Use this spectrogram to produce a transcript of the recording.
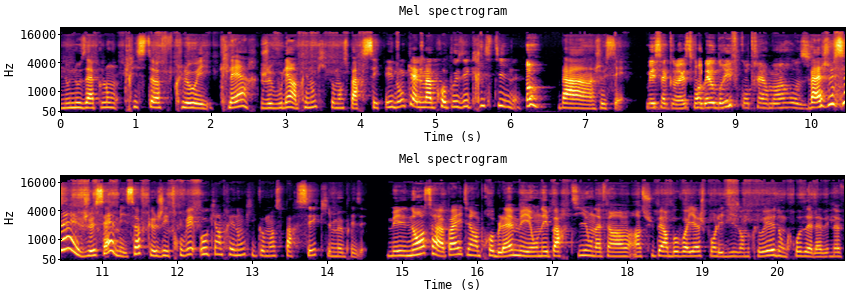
nous nous appelons Christophe, Chloé, Claire, je voulais un prénom qui commence par C. Et donc, elle m'a proposé Christine. Oh Ben, je sais. Mais ça correspondait au brief contrairement à Rose. Bah, je sais, je sais, mais sauf que j'ai trouvé aucun prénom qui commence par C qui me plaisait. Mais non, ça n'a pas été un problème et on est parti, on a fait un, un super beau voyage pour les 10 ans de Chloé. Donc Rose, elle avait 9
